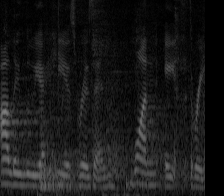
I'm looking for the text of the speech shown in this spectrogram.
Alleluia, He is risen. 183.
